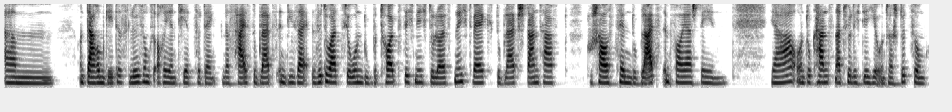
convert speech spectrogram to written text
Ähm, und darum geht es, lösungsorientiert zu denken. Das heißt, du bleibst in dieser Situation, du betäubst dich nicht, du läufst nicht weg, du bleibst standhaft, du schaust hin, du bleibst im Feuer stehen. Ja, und du kannst natürlich dir hier Unterstützung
